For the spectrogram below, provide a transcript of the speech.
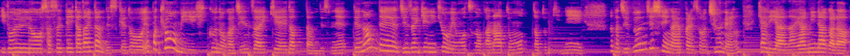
いろいろさせていただいたんですけどやっぱ興味引くのが人材系だったんですね。でなんで人材系に興味を持つのかなと思った時になんか自分自身がやっぱりその10年キャリア悩みながら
